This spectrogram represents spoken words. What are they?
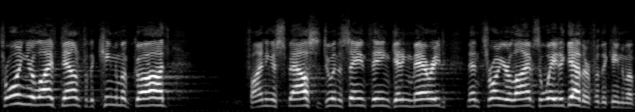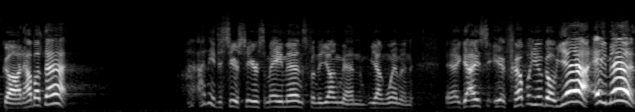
throwing your life down for the kingdom of God finding a spouse, doing the same thing, getting married, then throwing your lives away together for the kingdom of God. How about that? I need to hear, hear some amens from the young men, young women. Uh, guys, a couple of you go, yeah, amen.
